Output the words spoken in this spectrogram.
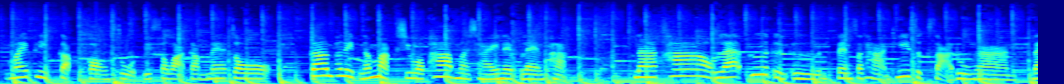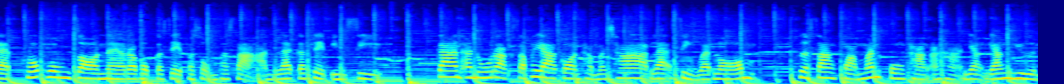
บไม่พลิกกับกองสูตรวิศวกรรมแม่โจ การผลิตน้ำหมักชีวภาพมาใช้ในแปลงผัก นาข้าวและพืชอื่น ๆ เป็นสถานที่ศึกษาดูงาน แบบครบวงจรในระบบเกษตรผสมผสานและเกษตรอินทรีย์ การอนุรักษ์ทรัพยากรธรรมชาติ และสิ่งแวดล้อม เพื่อสร้างความมั่นคงทางอาหารอย่างยั่งยืน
